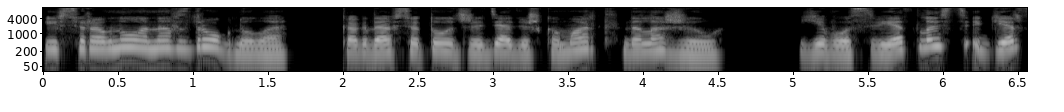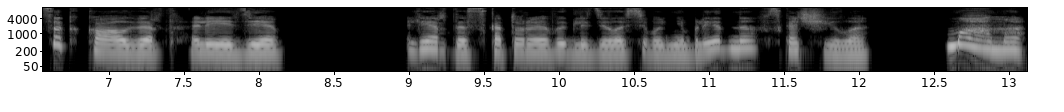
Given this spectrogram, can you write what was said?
И все равно она вздрогнула, когда все тот же дядюшка Март доложил. «Его светлость — герцог Калверт, леди». Лердес, которая выглядела сегодня бледно, вскочила. «Мама,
